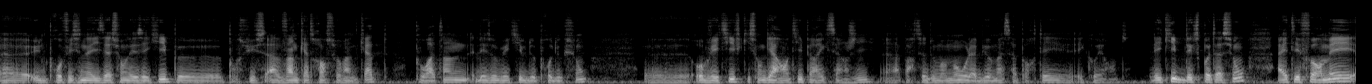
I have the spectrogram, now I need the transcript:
Euh, une professionnalisation des équipes euh, pour suivre ça 24 heures sur 24 pour atteindre les objectifs de production, euh, objectifs qui sont garantis par XRJ à partir du moment où la biomasse apportée est cohérente. L'équipe d'exploitation a été formée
